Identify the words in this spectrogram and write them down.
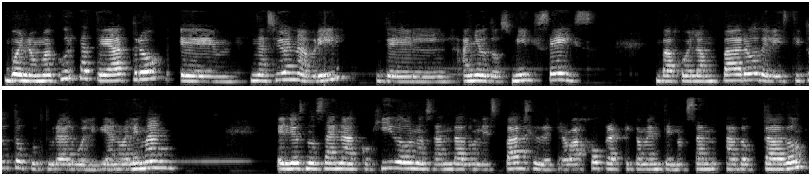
Bueno, Macurca Teatro eh, nació en abril del año 2006 bajo el amparo del Instituto Cultural Boliviano Alemán ellos nos han acogido, nos han dado un espacio de trabajo, prácticamente nos han adoptado.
